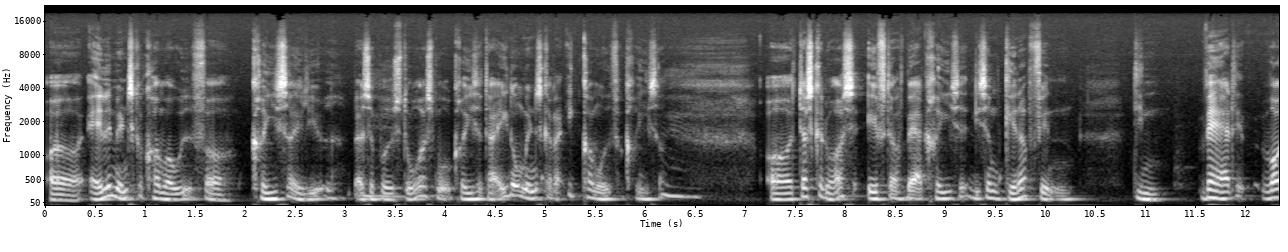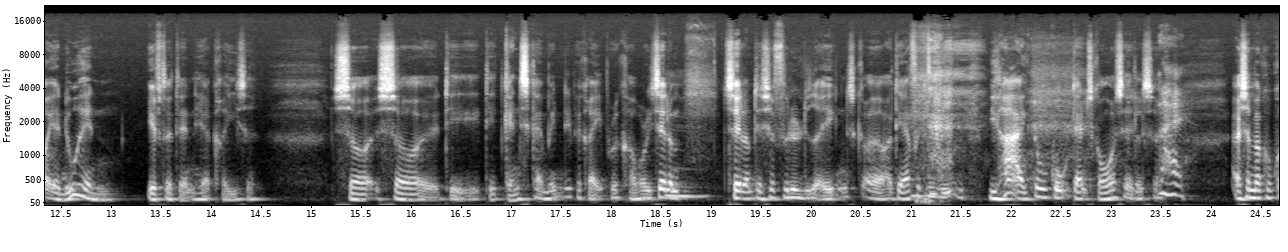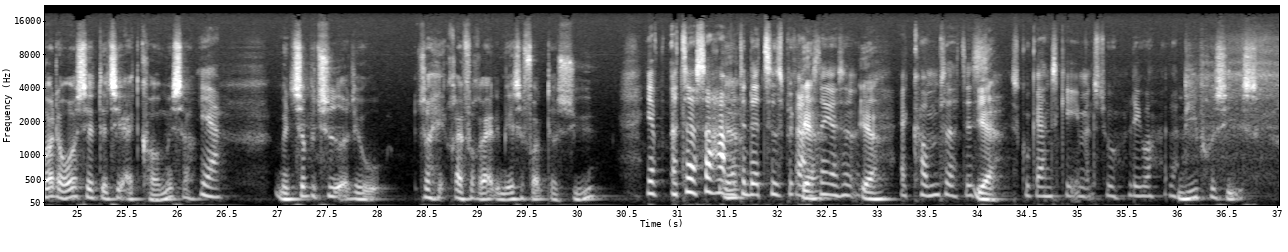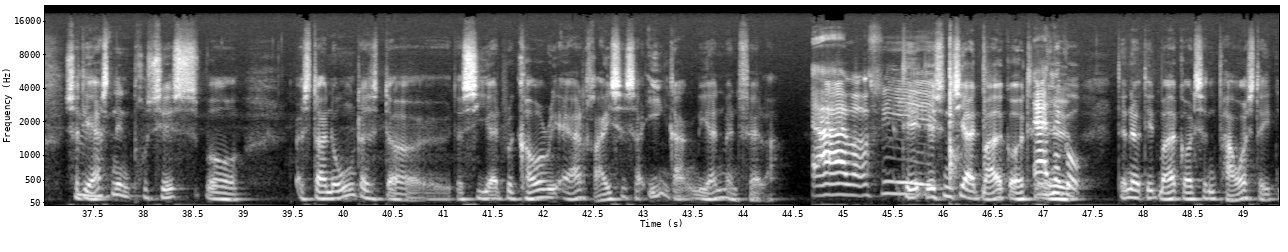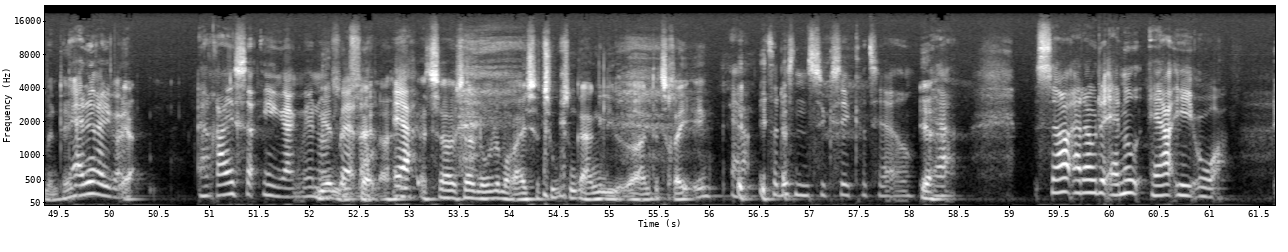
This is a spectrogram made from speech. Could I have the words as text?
og alle mennesker kommer ud for kriser i livet, altså både store og små kriser. Der er ikke nogen mennesker, der ikke kommer ud for kriser. Mm. Og der skal du også efter hver krise ligesom genopfinde din, hvad er det, hvor er jeg nu henne efter den her krise? Så, så det, det er et ganske almindeligt begreb, recovery, selvom, mm. selvom det selvfølgelig lyder engelsk, og det er fordi, vi, vi har ikke nogen god dansk oversættelse. Nej. Altså man kunne godt oversætte det til at komme sig, ja. men så betyder det jo, så refererer det mere til folk, der er syge. Ja, og så, så har man ja. den der tidsbegrænsning, ja. altså ja. at komme sig, det ja. skulle gerne ske, mens du lever. Eller? Lige præcis. Så mm. det er sådan en proces, hvor altså, der er nogen, der, der, der siger, at recovery er at rejse sig en gang mere, end man falder. Ja, hvor fint. Det, det synes jeg er et meget godt... Ja, den er god. Den er, det er et meget godt sådan power statement. Ikke? Ja, det er rigtig godt. Ja. At rejse en gang end man, man falder. falder ja. at så, så er der nogen, der må rejse tusind gange i livet, og andre tre. Ikke? ja, så det er sådan en succeskriteriet. Ja. ja. Så er der jo det andet RE-ord.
